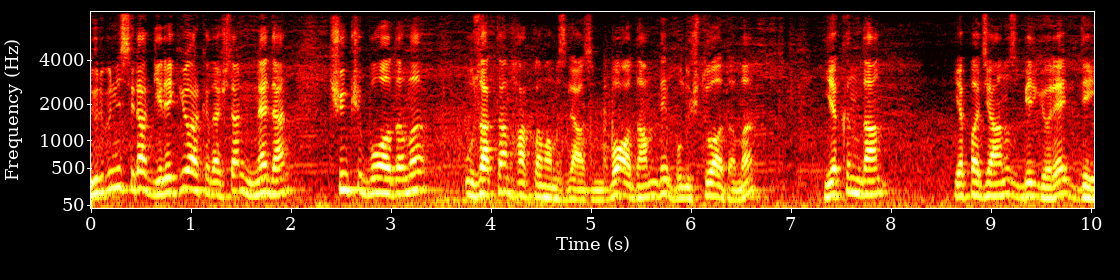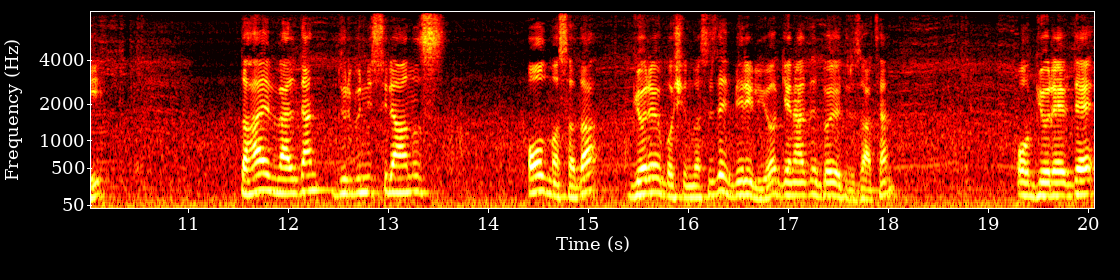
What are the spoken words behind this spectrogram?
Dürbünlü silah gerekiyor arkadaşlar. Neden? Çünkü bu adamı uzaktan haklamamız lazım. Bu adam ve buluştuğu adamı yakından yapacağınız bir görev değil. Daha evvelden dürbünlü silahınız olmasa da görev başında size veriliyor. Genelde böyledir zaten. O görevde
